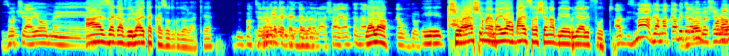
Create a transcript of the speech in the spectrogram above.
זאת שהיום... אה, אז אגב, היא לא הייתה כזאת גדולה, כן? ברצלונה היא הייתה גדולה. שי, אל ת... אל לא, לא. את העובדות. היא- כשהוא אה, היה שם. הם היו 14 שנה בלי בלי אליפות. אז מה, גם מכבי תל לא אביב אומר שהם 800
